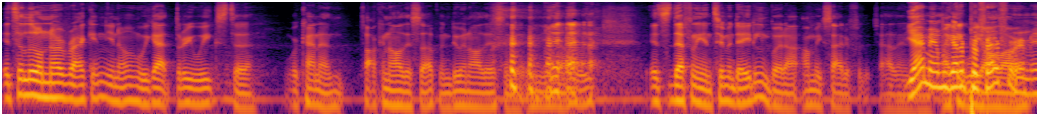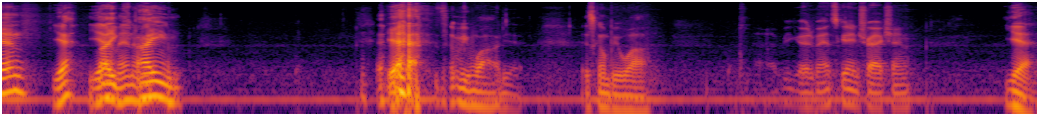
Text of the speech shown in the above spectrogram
it's a little nerve wracking. You know, we got three weeks to. We're kind of talking all this up and doing all this, and, and, you know, we- it's definitely intimidating, but I, I'm excited for the challenge. Yeah, man, we got to prepare for are. it, man. Yeah, yeah, like man. I, yeah, it's gonna be wild. Yeah, it's gonna be wild. That'd be good, man. It's getting traction. Yeah, And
